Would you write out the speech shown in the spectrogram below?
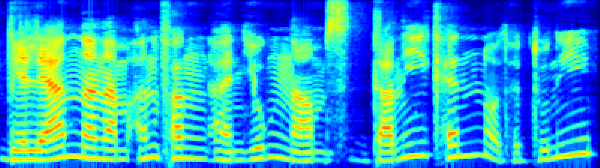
wir lernen dann am Anfang einen Jungen namens Danny kennen oder Dunny,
